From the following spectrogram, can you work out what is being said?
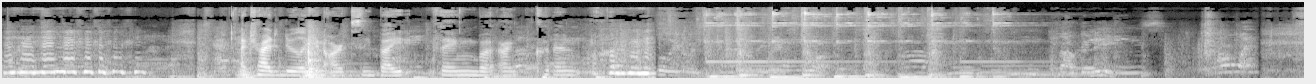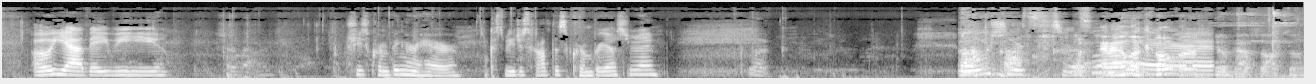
I tried to do like an artsy bite thing, but I couldn't. oh yeah, baby. She's crimping her hair because we just got this crimper yesterday. Look. Oh, she has tinsel And I look hair. over. You have half socks on.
